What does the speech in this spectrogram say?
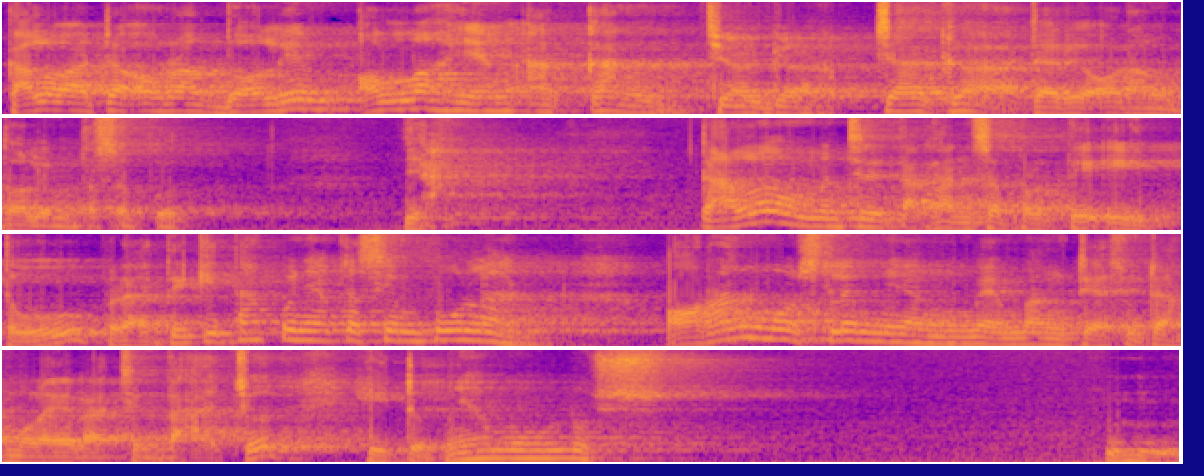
Kalau ada orang dolim, Allah yang akan jaga jaga dari orang dolim tersebut. Ya, kalau menceritakan seperti itu, berarti kita punya kesimpulan. Orang muslim yang memang dia sudah mulai rajin tahajud, hidupnya mulus. Hmm.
